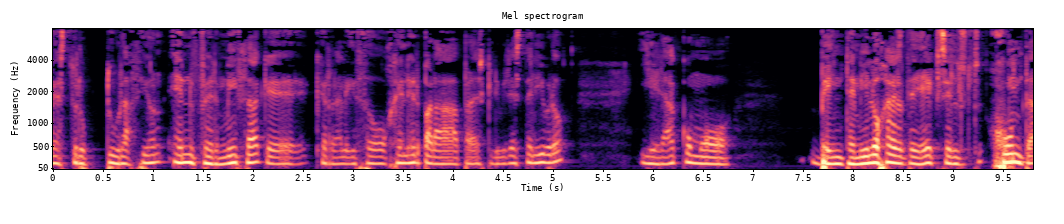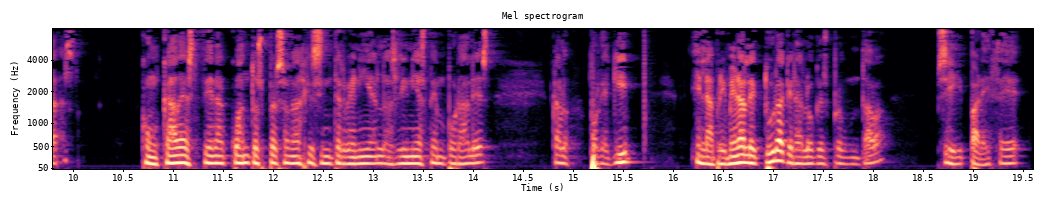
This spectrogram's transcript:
la estructuración enfermiza que, realizó Heller para, para, escribir este libro. Y era como 20.000 hojas de Excel juntas, con cada escena, cuántos personajes intervenían, las líneas temporales. Claro, porque aquí, en la primera lectura, que era lo que os preguntaba, sí, parece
